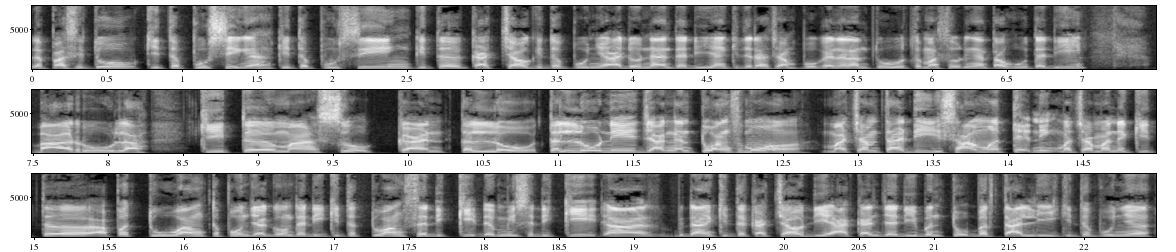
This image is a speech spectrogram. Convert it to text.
Lepas itu kita pusing ah. Kita pusing kita kacau kita punya adonan tadi yang kita dah campurkan dalam tu termasuk dengan tahu tadi barulah kita masukkan telur. Telur ni jangan tuang semua. Macam tadi, sama teknik macam mana kita apa tuang tepung jagung tadi, kita tuang sedikit demi sedikit ha, dan kita kacau dia akan jadi bentuk bertali kita punya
